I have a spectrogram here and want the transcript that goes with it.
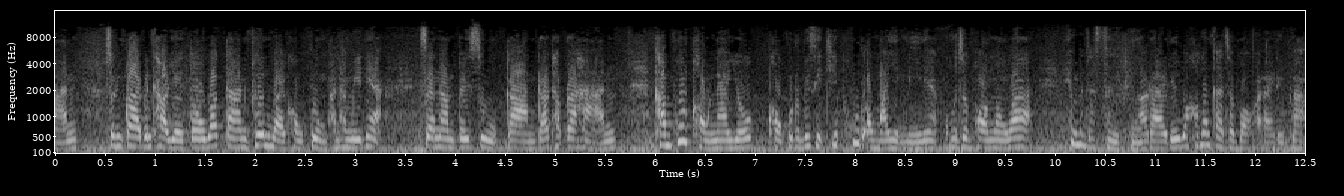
าร จนกลายเป็นข่าวใหญ่โตว่าการเคลื่อนไหวของกลุ่มพันธมิตรเนี่ยจะนำไปสู่การรัฐประหารคำพูดของนายกของคุณอภิสิทธิ์ที่พูดออกมาอย่างนี้เนี่ยคุณจำพรมองว่าเฮ้ยมันจะสื่อถึงอะไรหรือว่าเขาต้องการจะบอกอะไรหรือเปล่า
